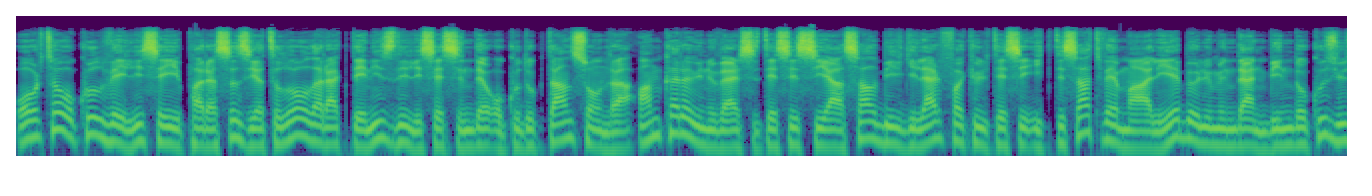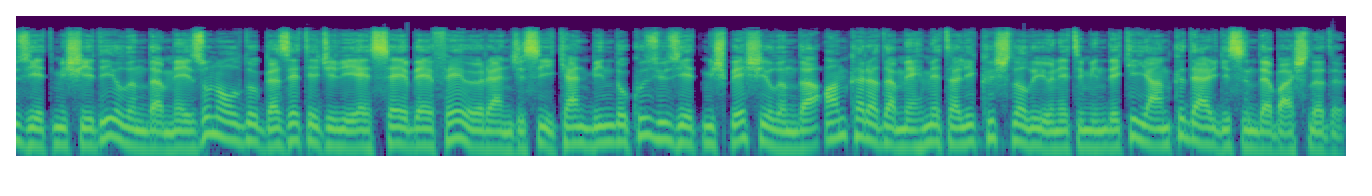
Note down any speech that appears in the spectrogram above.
ortaokul ve liseyi parasız yatılı olarak Denizli Lisesi'nde okuduktan sonra Ankara Üniversitesi Siyasal Bilgiler Fakültesi İktisat ve Maliye bölümünden 1977 yılında mezun oldu gazeteciliğe SBF öğrencisi iken 1975 yılında Ankara'da Mehmet Ali Kışlalı yönetimindeki Yankı dergisinde başladı.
